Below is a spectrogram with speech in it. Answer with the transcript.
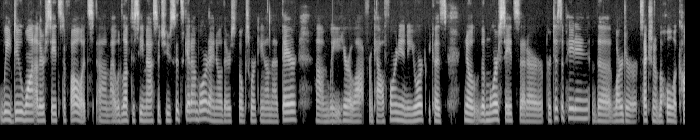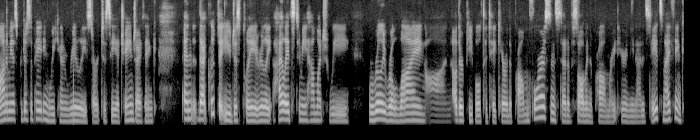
we do want other states to follow. It's um, I would love to see Massachusetts get on board. I know there's folks working on that there. Um, we hear a lot from California and New York because you know the more states that are participating, the larger section of the whole economy is participating. We can really start to see a change, I think. And that clip that you just played really highlights to me how much we we're really relying other people to take care of the problem for us instead of solving the problem right here in the United States. And I think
